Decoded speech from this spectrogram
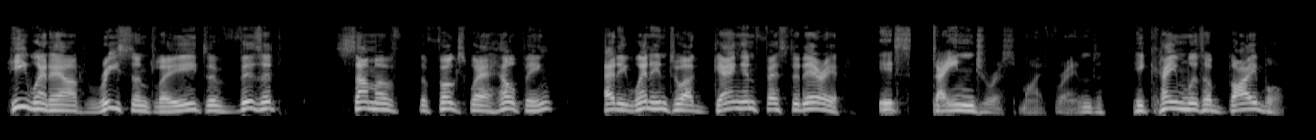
He went out recently to visit some of the folks we're helping and he went into a gang infested area. It's dangerous, my friend. He came with a Bible.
